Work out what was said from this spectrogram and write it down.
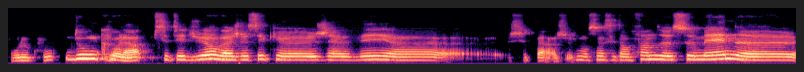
pour le coup. Donc voilà, c'était dur. Bah, je sais que j'avais je sais pas, je, me souviens, c'était en fin de semaine. Euh,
